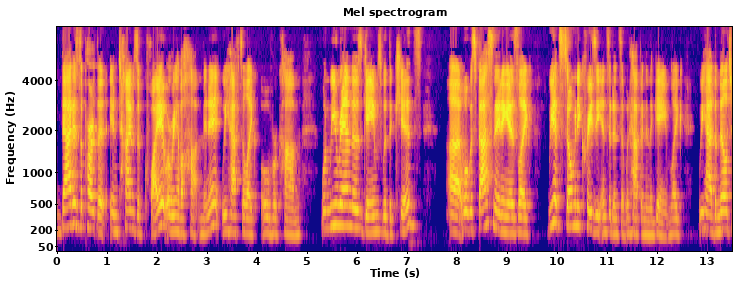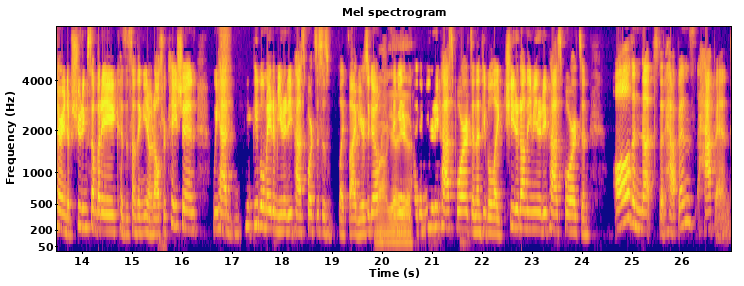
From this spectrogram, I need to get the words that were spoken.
that is the part that in times of quiet where we have a hot minute, we have to like overcome. When we ran those games with the kids, uh, what was fascinating is like we had so many crazy incidents that would happen in the game. Like we had the military end up shooting somebody because of something, you know, an altercation. We had people made immunity passports. This is like five years ago. Wow, yeah, they made yeah. like immunity passports, and then people like cheated on the immunity passports, and all the nuts that happens happened.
